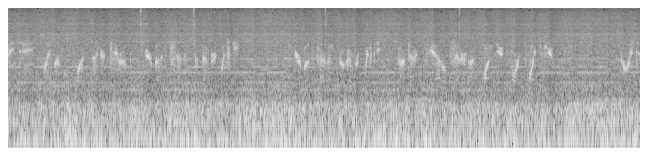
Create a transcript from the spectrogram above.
Maintain flight level November Whiskey. Contact Seattle Center on 124.2. Going to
